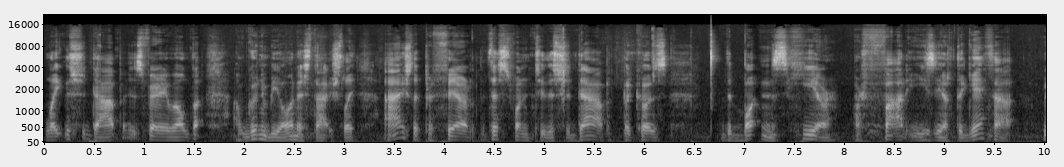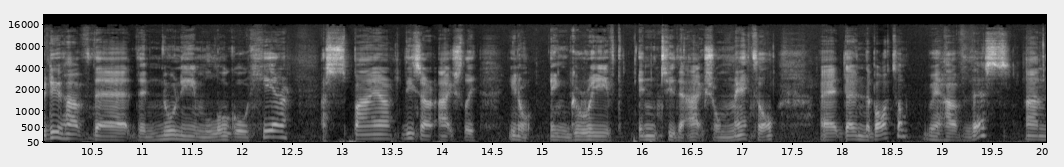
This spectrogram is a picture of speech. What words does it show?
like the Sudab. It's very well done. I'm going to be honest actually. I actually prefer this one to the Sudab because the buttons here are far easier to get at. We do have the, the no-name logo here Aspire. These are actually, you know, engraved into the actual metal. Uh, down the bottom we have this and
